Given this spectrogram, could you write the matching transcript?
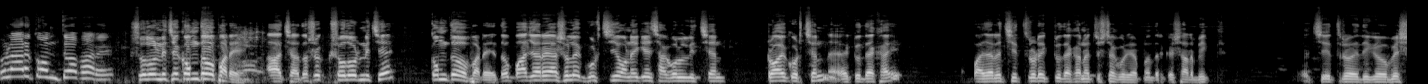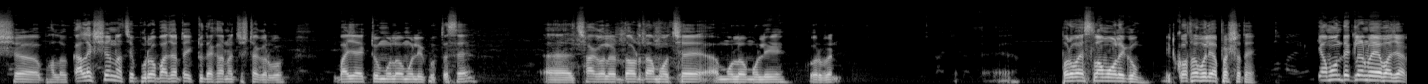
ষোলো আর কমতেও পারে। ষোলোর নিচে কমতেও পারে? আচ্ছা দর্শক ষোলোর নিচে কমতেও পারে। তো বাজারে আসলে ঘুরছি অনেকে ছাগল নিচ্ছেন ক্রয় করছেন। একটু দেখাই। বাজারের চিত্রটা একটু দেখানোর চেষ্টা করি আপনাদেরকে সার্বিক চিত্র এদিকেও বেশ ভালো। কালেকশন আছে পুরো বাজারটা একটু দেখানোর চেষ্টা করব। বাজার একটু মূলামূলি করতেছে। ছাগলের দরদাম হচ্ছে মূলামূলি করবেন। বড় ভাই আসসালামু আলাইকুম। একটু কথা বলি আপনার সাথে। কেমন দেখলেন ভাই বাজার?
